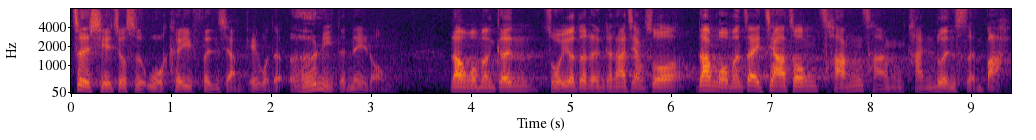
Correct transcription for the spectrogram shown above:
这些就是我可以分享给我的儿女的内容。让我们跟左右的人跟他讲说，让我们在家中常常谈论神吧。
